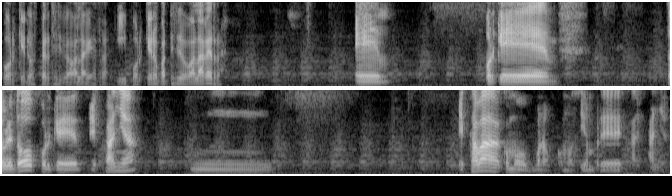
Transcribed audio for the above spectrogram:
porque no participaba en la guerra. ¿Y por qué no participaba en la guerra? Eh, porque, sobre todo porque España mm, estaba como, bueno, como siempre está España,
